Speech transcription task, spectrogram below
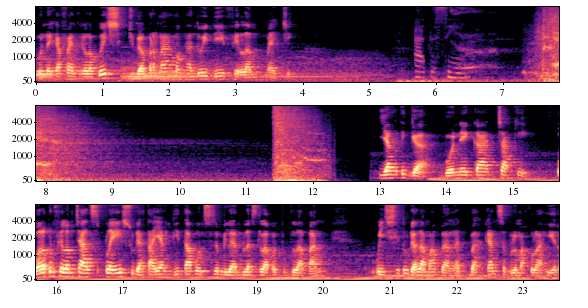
boneka ventriloquist juga pernah menghantui di film Magic. At the scene. Yang ketiga, boneka Chucky. Walaupun film Child's Play sudah tayang di tahun 1988, which itu udah lama banget, bahkan sebelum aku lahir,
